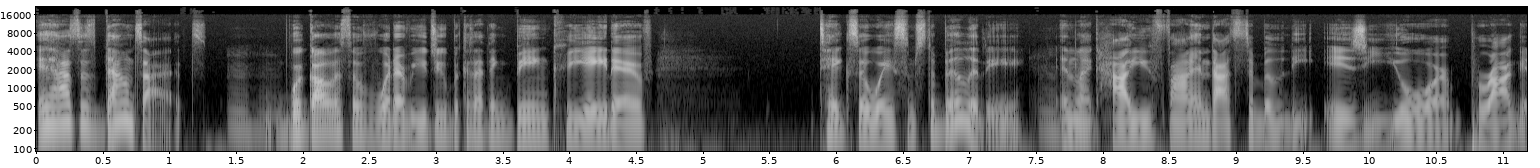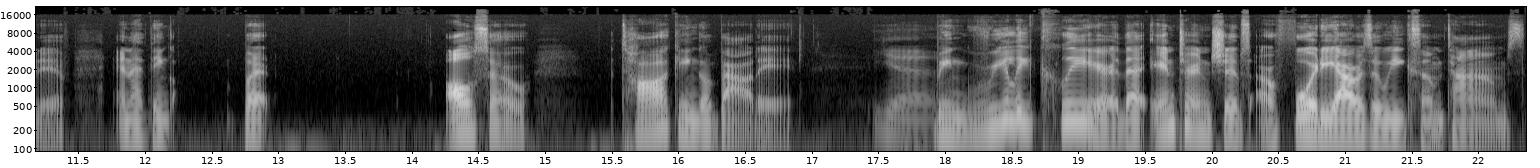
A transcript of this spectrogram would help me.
it has its downsides Mm-hmm. regardless of whatever you do because i think being creative takes away some stability and like how you find that stability is your prerogative and i think but also talking about it Yeah. being really clear that internships are 40 hours a week sometimes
